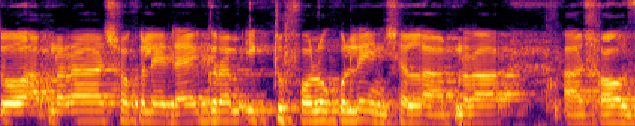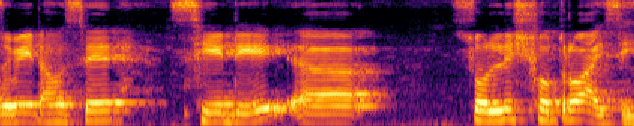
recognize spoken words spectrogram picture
তো আপনারা সকলে ডায়াগ্রাম একটু ফলো করলে ইনশাল্লাহ আপনারা সহজ হবে। এটা হচ্ছে সিডি চল্লিশ সতেরো আইসি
